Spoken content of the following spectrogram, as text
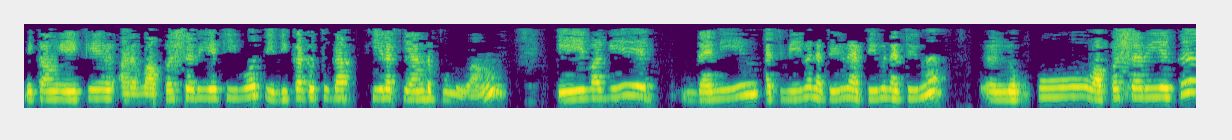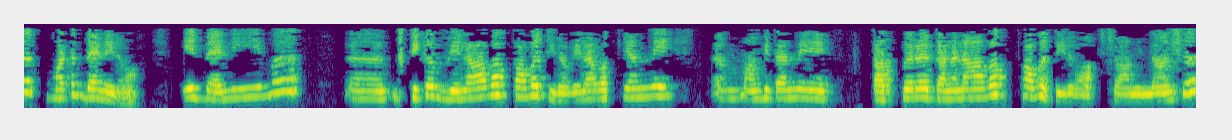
නිකන් ඒකේ අර වපශරිය කිව්වොත් ඉදිකටු තුඩක් කියලා කියන්න පුළුවන්. ඒ වගේ දැනීම් ඇතිවීම නැතිවීම ඇතිවීම නැතිවීම ලොකු වපශරියක මට දැනෙනවා. ඒ දැනීම ටික වෙලාවක් පවතින. වෙලාවක් කියන්නේ මම හිතන්නේ තත්පර ගණනාවක් පවතිනවා ස්වාමීන් වහන්සේ.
